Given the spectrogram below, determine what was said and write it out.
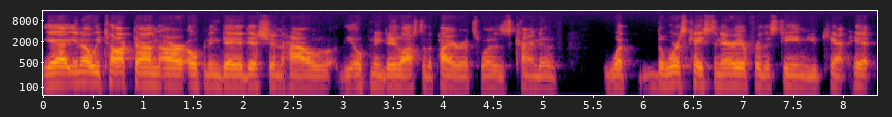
Yeah, you know, we talked on our opening day edition how the opening day loss to the Pirates was kind of what the worst case scenario for this team. You can't hit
